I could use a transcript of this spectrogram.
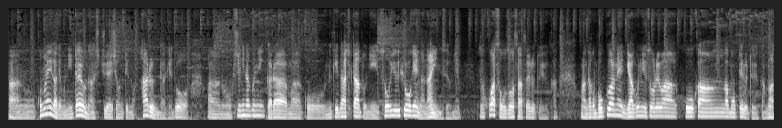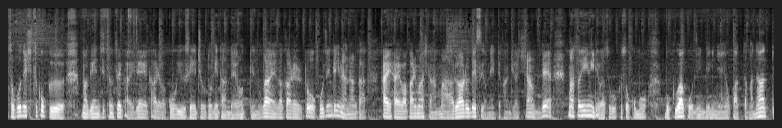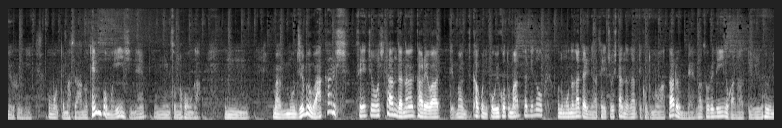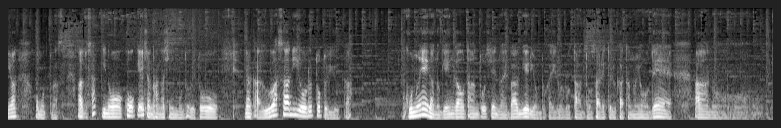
あの、この映画でも似たようなシチュエーションっていうのはあるんだけど、あの、不思議な国から、まあ、こう、抜け出した後に、そういう表現がないんですよね。そこは想像させるというか、まあ、だから僕はね、逆にそれは好感が持てるというか、まあそこでしつこく、まあ現実の世界で彼はこういう成長を遂げたんだよっていうのが描かれると、個人的にはなんか、はいはいわかりました。まああるあるですよねって感じがしちゃうんで、まあそういう意味ではすごくそこも僕は個人的には良かったかなっていうふうに思ってます。あのテンポもいいしね、うん、その方が。うん。まあもう十分わかるし、成長したんだな、彼はって、まあ、過去にこういうこともあったけど、この物語には成長したんだなってこともわかるんで、まあ、それでいいのかなっていうふうには思ってます。あと、さっきの後継者の話に戻ると、なんか噂によるとというか、この映画の原画を担当してるのはエヴァンゲリオンとかいろいろ担当されてる方のようで、あの、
